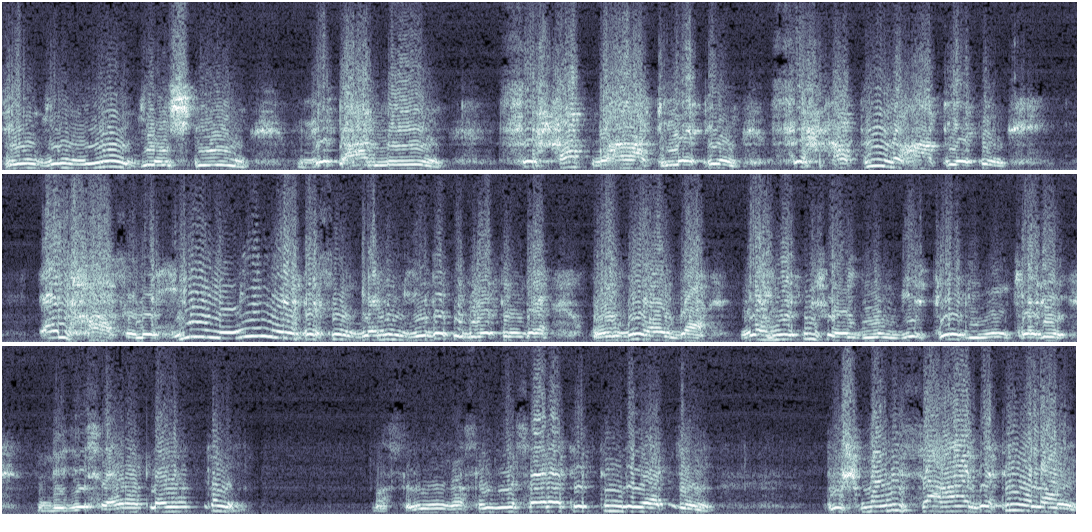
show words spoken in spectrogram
zenginliğin, genişliğin ve darlığın, sıhhat ve afiyetin, sıhhatın ve afiyetin. El hasılı hiçbir nefesin benim yedi kudretimde halde nehyetmiş olduğum bir fiil münkeri ne cesaretle yaptın? Nasıl, nasıl cesaret ettin de yaptın? Düşmanı saadeti olan,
